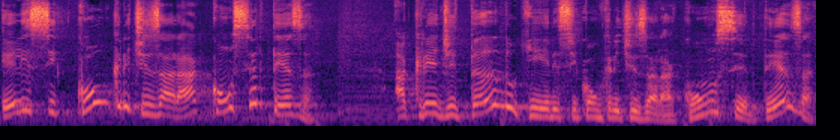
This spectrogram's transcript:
ele se concretizará com certeza. Acreditando que ele se concretizará com certeza,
